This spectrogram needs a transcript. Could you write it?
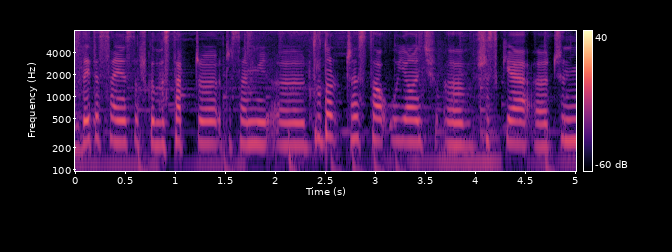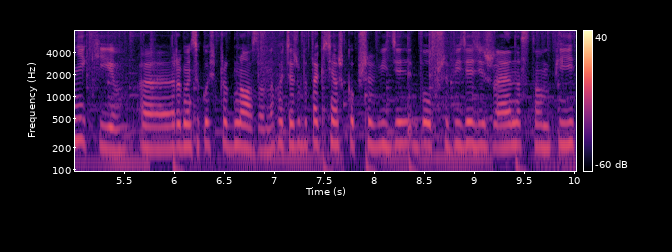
W data science na przykład wystarczy czasami, trudno często ująć wszystkie czynniki, robiąc jakąś prognozę. No chociażby tak ciężko przewidzieć, było przewidzieć, że nastąpi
